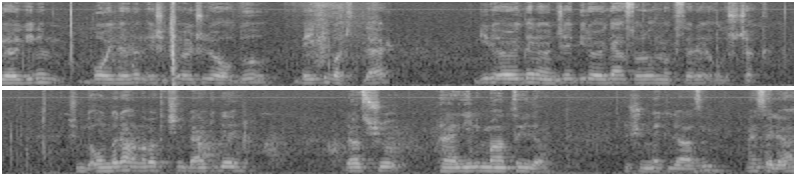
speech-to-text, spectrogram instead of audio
gölgenin boylarının eşit ölçülü olduğu belli vakitler biri öğleden önce, biri öğleden sonra olmak üzere oluşacak. Şimdi onları anlamak için belki de biraz şu pergelin mantığıyla düşünmek lazım. Mesela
